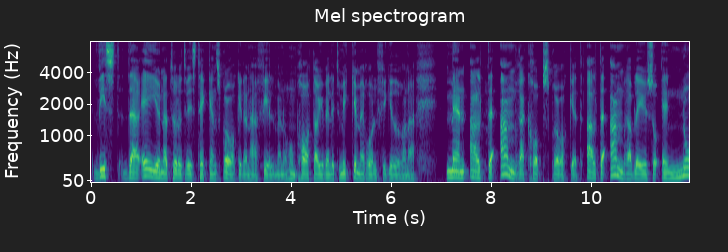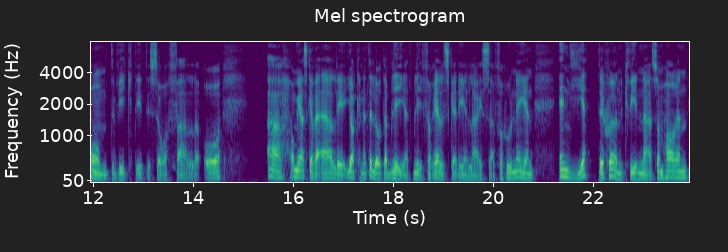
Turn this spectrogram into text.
Visst, där är ju naturligtvis teckenspråk i den här filmen och hon pratar ju väldigt mycket med rollfigurerna. Men allt det andra kroppsspråket, allt det andra blir ju så enormt viktigt i så fall. Och Ah, om jag ska vara ärlig, jag kan inte låta bli att bli förälskad i Eliza för hon är en, en jätteskön kvinna som har en,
